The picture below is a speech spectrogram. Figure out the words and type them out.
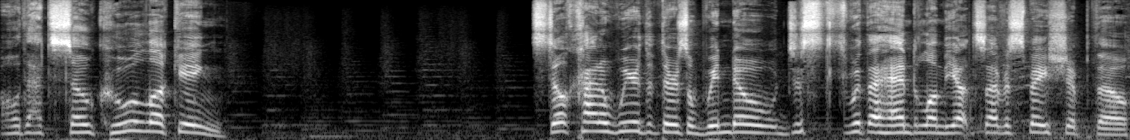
Oh, that's so cool looking. Still kind of weird that there's a window just with a handle on the outside of a spaceship, though.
